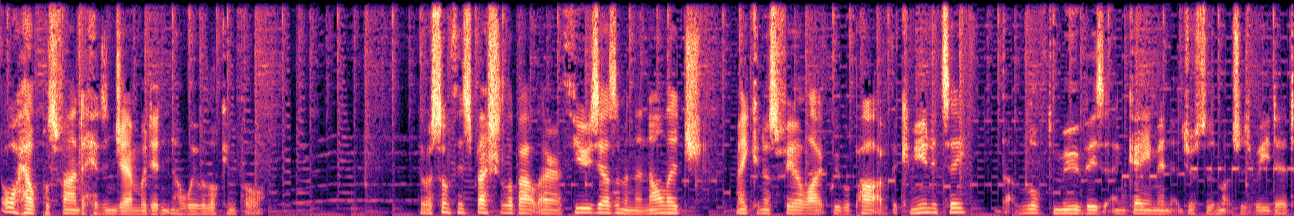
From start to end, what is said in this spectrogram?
or help us find a hidden gem we didn't know we were looking for. There was something special about their enthusiasm and their knowledge, making us feel like we were part of the community that loved movies and gaming just as much as we did.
